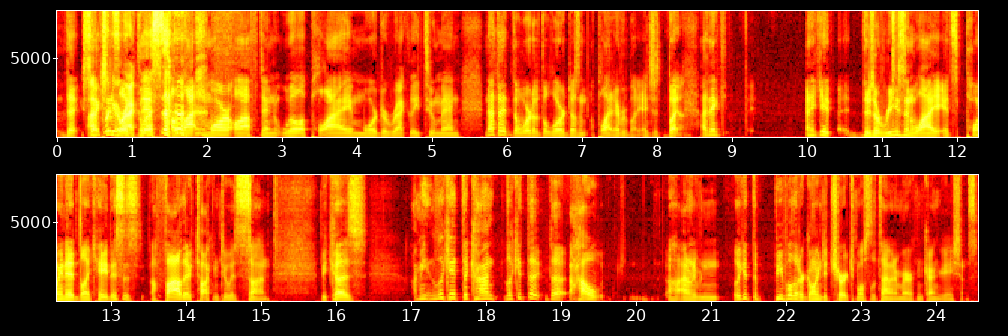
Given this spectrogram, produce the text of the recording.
that sections like this a lot more often will apply more directly to men. Not that the word of the Lord doesn't apply to everybody. I just but Yeah. I think I think it, there's a reason why it's pointed like, hey, this is a father talking to his son, because, I mean, look at the con, look at the the how, uh, I don't even look at the people that are going to church most of the time in American congregations.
